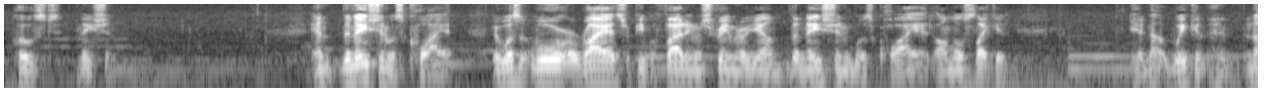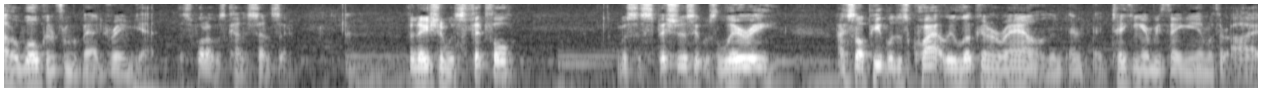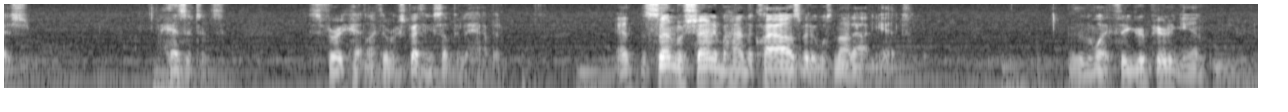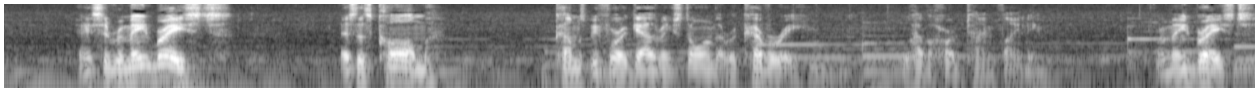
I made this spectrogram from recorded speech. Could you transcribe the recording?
host nation." And the nation was quiet. There wasn't war or riots or people fighting or screaming or yelling. The nation was quiet, almost like it had not waken, had not awoken from a bad dream yet. That's what I was kind of sensing. The nation was fitful, it was suspicious, it was leery. I saw people just quietly looking around and, and, and taking everything in with their eyes. Hesitant. It's very like they were expecting something to happen. And the sun was shining behind the clouds, but it was not out yet. And then the white figure appeared again. And he said, Remain braced as this calm comes before a gathering storm that recovery will have a hard time finding. Remain braced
